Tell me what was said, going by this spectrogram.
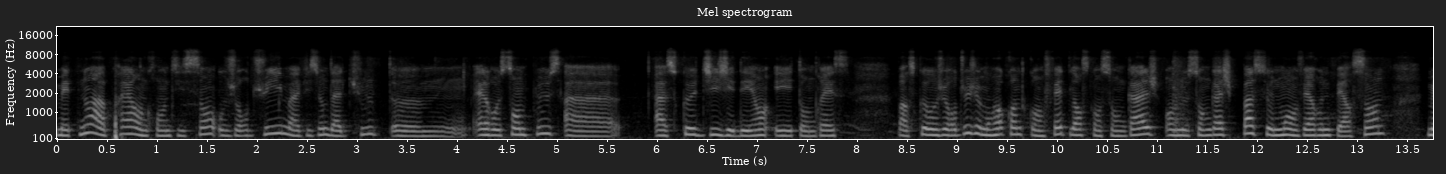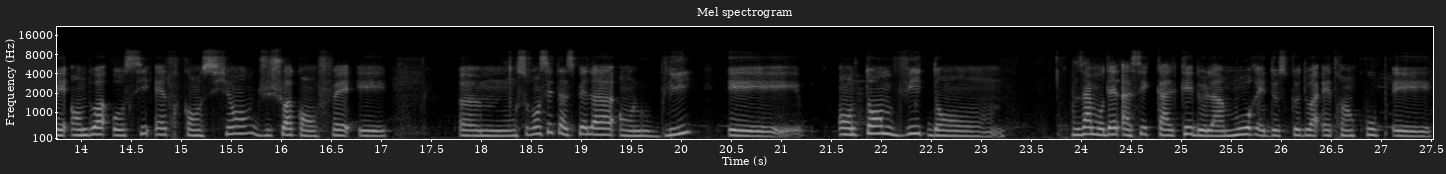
Maintenant, après, en grandissant, aujourd'hui, ma vision d'adulte, elle ressemble plus à, à ce que dit Gédéon et Tendresse. Parce qu'aujourd'hui, je me rends compte qu'en fait, lorsqu'on s'engage, on ne s'engage pas seulement envers une personne, mais on doit aussi être conscient du choix qu'on fait. Et euh, souvent, cet aspect-là, on l'oublie et on tombe vite dans un modèle assez calqué de l'amour et de ce que doit être un couple. Et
